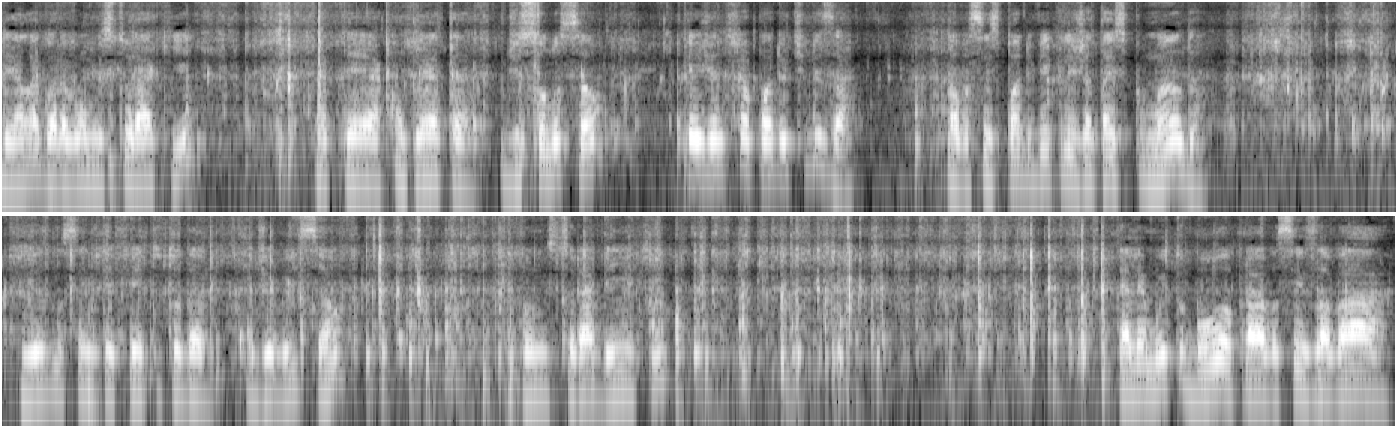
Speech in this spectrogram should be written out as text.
dela, agora vamos misturar aqui até a completa dissolução e a gente já pode utilizar. Ó, vocês podem ver que ele já está espumando, mesmo sem ter feito toda a diluição. Vou misturar bem aqui. Ela é muito boa para vocês lavar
